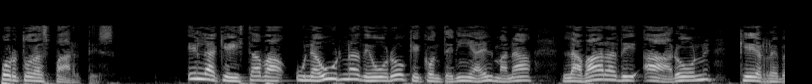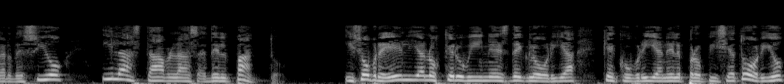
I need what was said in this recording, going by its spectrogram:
por todas partes, en la que estaba una urna de oro que contenía el maná, la vara de Aarón que reverdeció y las tablas del pacto, y sobre ella los querubines de gloria que cubrían el propiciatorio,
